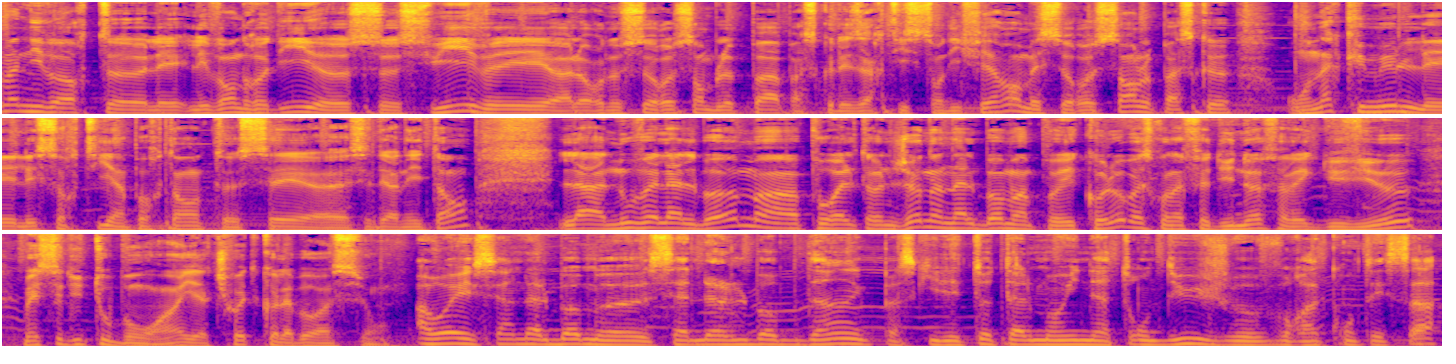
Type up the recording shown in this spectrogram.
Van Nivort, euh, les, les vendredis euh, se suivent et euh, alors ne se ressemblent pas parce que les artistes sont différents, mais se ressemblent parce que on accumule les, les sorties importantes ces, ces derniers temps. Là, nouvel album hein, pour Elton John, un album un peu écolo parce qu'on a fait du neuf avec du vieux, mais c'est du tout bon. Hein, il y a de chouettes collaborations. Ah ouais, c'est un album, c'est un album dingue parce qu'il est totalement inattendu. Je vais vous raconter ça.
